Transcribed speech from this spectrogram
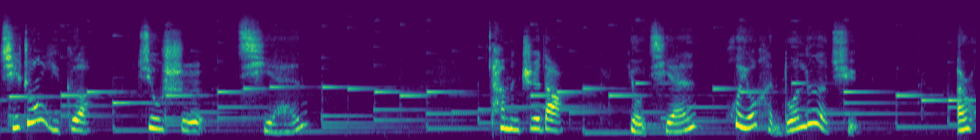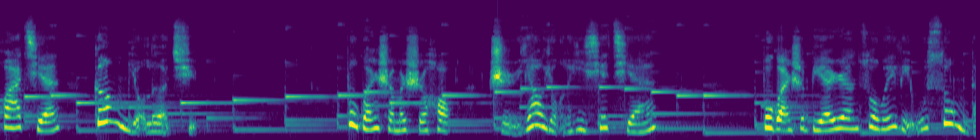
其中一个就是钱。他们知道，有钱会有很多乐趣，而花钱更有乐趣。不管什么时候，只要有了一些钱，不管是别人作为礼物送的。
